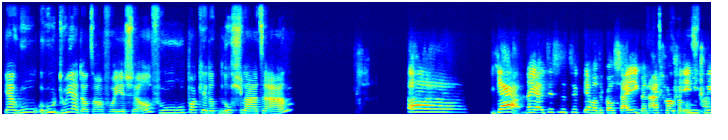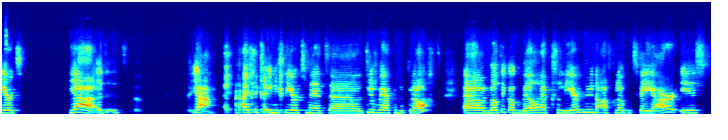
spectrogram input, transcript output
ja, hoe, hoe doe jij dat dan voor jezelf? Hoe, hoe pak je dat loslaten aan? Uh, ja, nou ja, het is natuurlijk, ja, wat ik al zei, ik ben eigenlijk geëmigreerd. Ja, het, het, ja, eigenlijk geëmigreerd met uh, terugwerkende kracht. Uh, wat ik ook wel heb geleerd nu in de afgelopen twee jaar is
